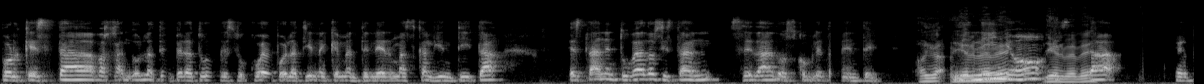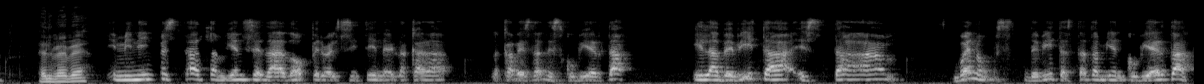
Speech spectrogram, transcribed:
porque está bajando la temperatura de su cuerpo y la tiene que mantener más calientita. Están entubados y están sedados completamente. Oiga, ¿y el bebé? ¿Y el bebé? ¿El bebé? Y mi niño está también sedado, pero él sí tiene la cara, la cabeza descubierta. Y la bebita está, bueno, pues, bebita está también cubierta.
